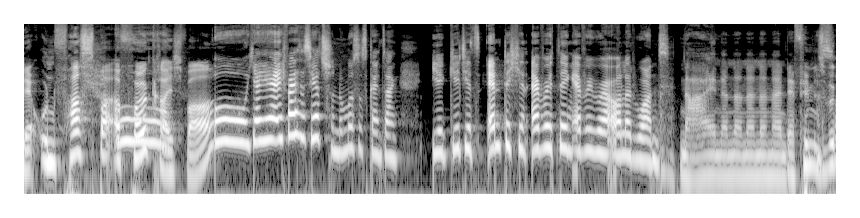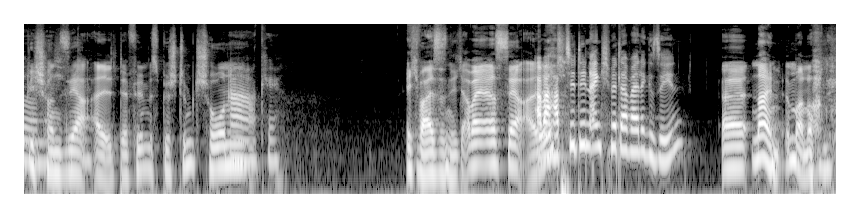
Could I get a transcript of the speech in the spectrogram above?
der unfassbar erfolgreich war. Oh, ja, ja, ich weiß es jetzt schon, du musst es gar nicht sagen. Ihr geht jetzt endlich in Everything, Everywhere, All at Once. Nein, nein, nein, nein, nein, nein. Der Film ist so, wirklich schon sehr okay. alt. Der Film ist bestimmt schon, Ah, okay. ich weiß es nicht, aber er ist sehr alt. Aber habt ihr den eigentlich mittlerweile gesehen? Äh, nein, immer noch nicht.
